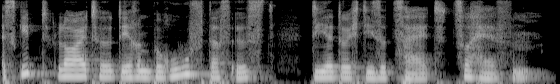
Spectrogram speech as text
Es gibt Leute, deren Beruf das ist, dir durch diese Zeit zu helfen.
